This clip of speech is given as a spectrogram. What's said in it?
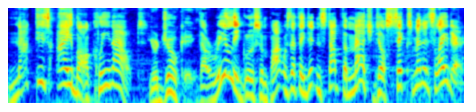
knocked his eyeball clean out. You're joking. The really gruesome part was that they didn't stop the match until six minutes later.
